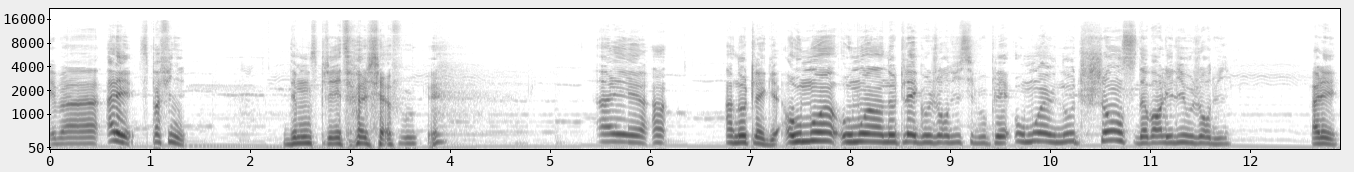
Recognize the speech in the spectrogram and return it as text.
et bah, allez, c'est pas fini. Démon spirituel, j'avoue. Allez, un, autre leg. Au moins, au moins un autre leg aujourd'hui, s'il vous plaît. Au moins une autre chance d'avoir Lily aujourd'hui. Allez,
